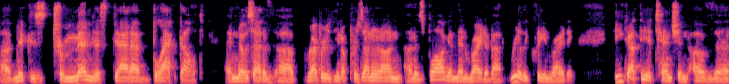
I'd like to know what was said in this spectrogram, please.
Uh, Nick is tremendous data black belt and knows how to uh, you know present it on on his blog and then write about really clean writing. He got the attention of the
